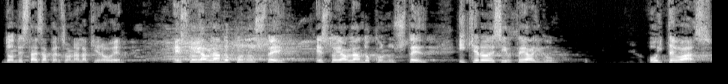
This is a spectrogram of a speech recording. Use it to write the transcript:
¿Dónde está esa persona? La quiero ver. Estoy hablando con usted, estoy hablando con usted. Y quiero decirte algo. Hoy te vas,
